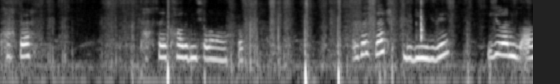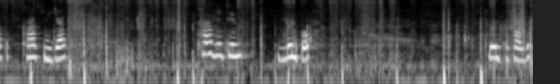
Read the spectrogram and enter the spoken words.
Tahta tahtayı kaldırmış olamam bak. Arkadaşlar dediğim gibi videolarımız artık kalkmayacak. Tabletim Lollipop Lollipop aldık.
